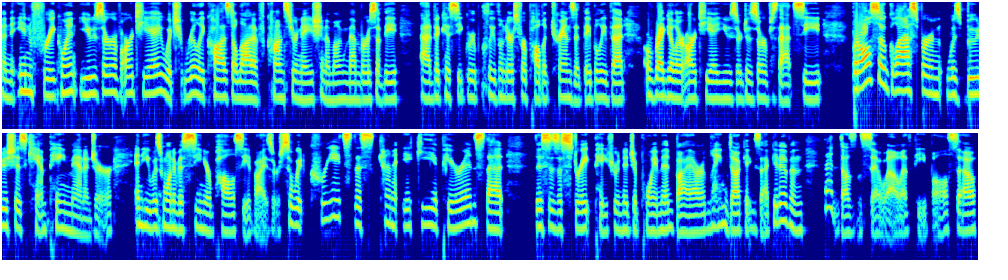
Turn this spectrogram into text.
an infrequent user of RTA, which really caused a lot of consternation among members of the advocacy group Clevelanders for Public Transit. They believe that a regular RTA user deserves that seat. But also, Glassburn was Budish's campaign manager, and he was one of his senior policy advisors. So it creates this kind of icky appearance that this is a straight patronage appointment by our lame duck executive, and that doesn't sit well with people. So,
